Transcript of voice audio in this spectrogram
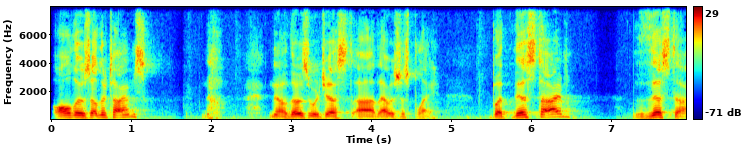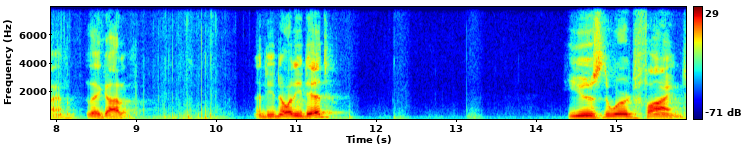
All those other times? No. No, those were just, uh, that was just play. But this time, this time, they got him. And do you know what he did? He used the word find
